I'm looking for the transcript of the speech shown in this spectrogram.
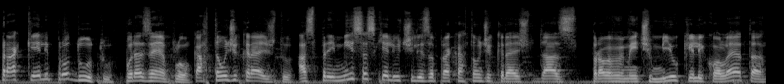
para aquele produto. Por exemplo, cartão de crédito. As premissas que ele utiliza para cartão de crédito das provavelmente mil que ele coleta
